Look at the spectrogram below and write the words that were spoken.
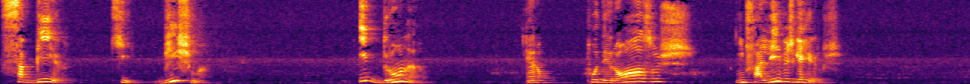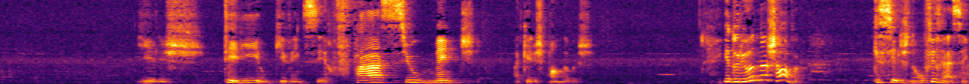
sabia que Bhishma e Drona eram poderosos, infalíveis guerreiros. E eles teriam que vencer facilmente aqueles pândavas. E Duryodhana achava que se eles não o fizessem,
